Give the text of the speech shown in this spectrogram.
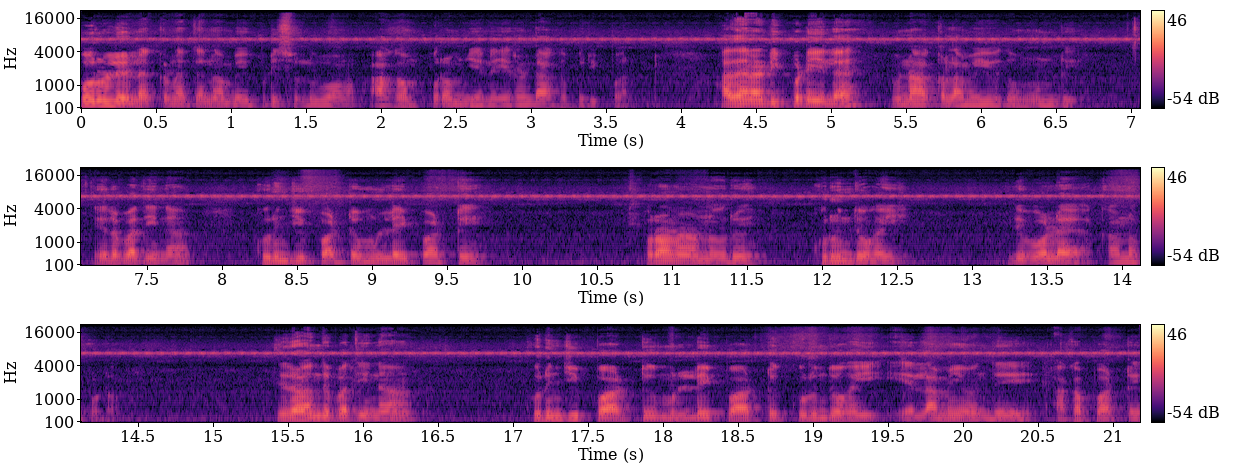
பொருள் இலக்கணத்தை நம்ம எப்படி சொல்லுவோம்? அகம்புறம் என இரண்டாக பிரிப்பான் அதன் அடிப்படையில் வினாக்கள் அமைவதும் உண்டு. இதில் பார்த்தீங்கன்னா குறிஞ்சிப்பாட்டு முல்லைப்பாட்டு புறநானூறு குறுந்தொகை இது போல் காணப்படும். இதில் வந்து பார்த்திங்கன்னா குறிஞ்சிப்பாட்டு முல்லைப்பாட்டு குறுந்தொகை எல்லாமே வந்து அகப்பாட்டு.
